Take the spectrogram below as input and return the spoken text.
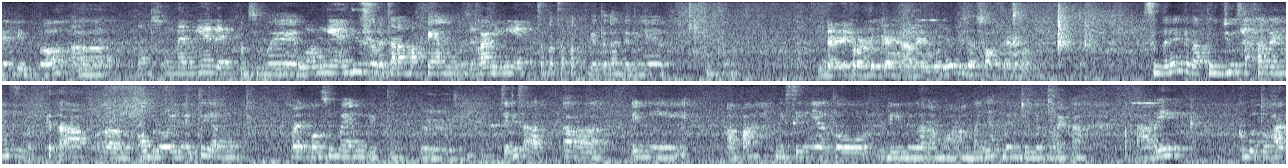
yang di bawah eh, konsumennya dan konsumen. uangnya gitu. Nah, cara pakai yang Ini ya. cepet-cepet gitu kan jadinya bisa. Dari produk yang kalian punya bisa solve yang mana? Sebenarnya kita tuju sasar yang sempat kita eh, obrolin itu yang oleh konsumen gitu. Hmm. jadi saat eh, ini apa misinya tuh didengar sama orang banyak dan juga mereka tertarik kebutuhan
